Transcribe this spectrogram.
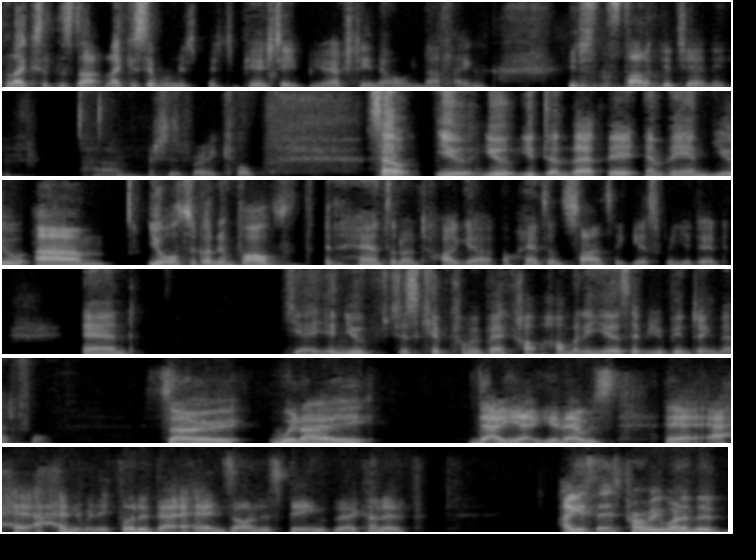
like I said at the start, like I said when we mentioned PhD, you actually know nothing. You just start of your journey, um, which is very cool. So you you you did that there, and then you um you also got involved in hands-on Otago or hands-on science, I guess, when you did, and yeah, and you've just kept coming back. How, how many years have you been doing that for? So when I, that, yeah, yeah, that was yeah. I, I hadn't really thought about hands-on as being the kind of. I guess that's probably one of the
